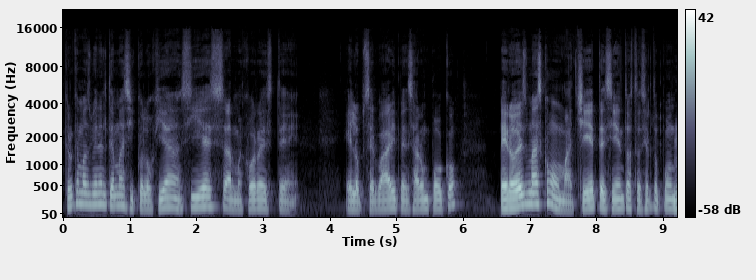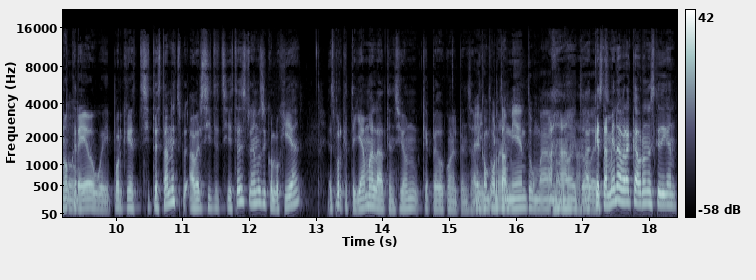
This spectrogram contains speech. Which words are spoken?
creo que más bien el tema de psicología sí es a lo mejor este el observar y pensar un poco pero es más como machete, siento, hasta cierto punto. No creo, güey. Porque si te están... A ver, si, si estás estudiando psicología, es porque te llama la atención qué pedo con el pensamiento. El comportamiento humano, ¿no? Y todo Que también habrá cabrones que digan,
